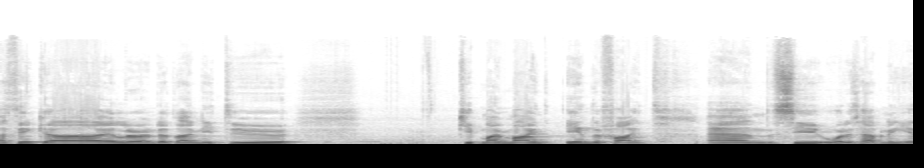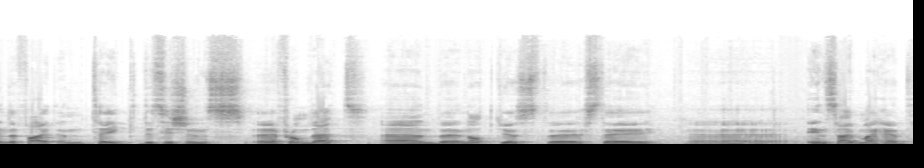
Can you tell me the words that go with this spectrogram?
I think I learned that I need to keep my mind in the fight and see what is happening in the fight and take decisions uh, from that and uh, not just uh, stay uh, inside my head.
